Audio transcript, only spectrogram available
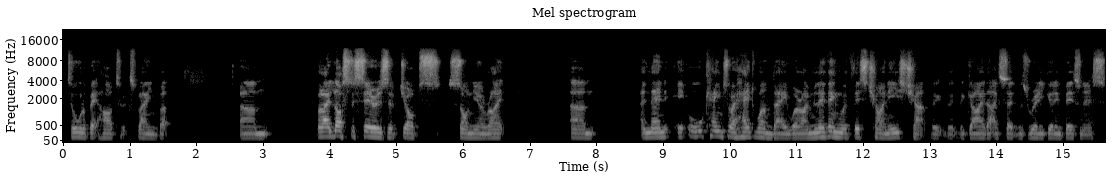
it's all a bit hard to explain, but um, but I lost a series of jobs, Sonya, right? Um, and then it all came to a head one day where I'm living with this Chinese chap, the, the, the guy that I said was really good in business.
